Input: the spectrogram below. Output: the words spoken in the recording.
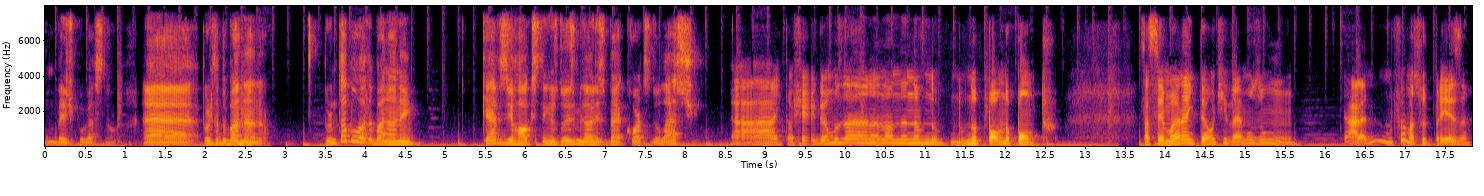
Um beijo pro Gastão. É, pergunta do Banana. Pergunta boa do Banana, hein? Cavs e Hawks têm os dois melhores backcourts do leste? Ah, então chegamos na- na- na- no, no- no no ponto. Essa semana, então, tivemos um. Cara, não foi uma surpresa.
